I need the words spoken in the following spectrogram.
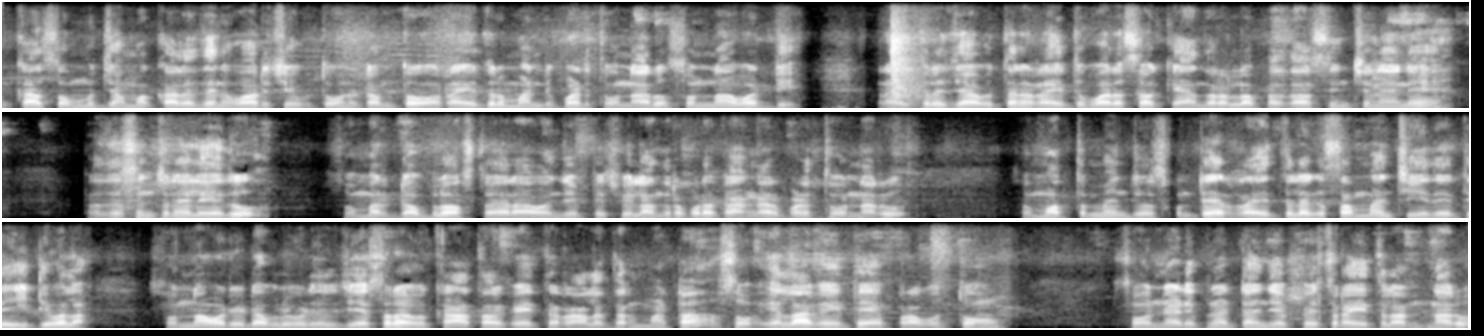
ఇంకా సొమ్ము జమ కాలేదని వారు చెబుతూ ఉండటంతో రైతులు మండిపడుతున్నారు. సున్నా వడ్డీ రైతుల జాబితాను రైతు భరోసా కేంద్రాల్లో ప్రదర్శించనే ప్రదర్శించనే లేదు. సో మరి డబ్బులు వస్తాయా రావని చెప్పేసి వీళ్ళందరూ కూడా కంగారు పడుతూ ఉన్నారు. సో మొత్తం మేము చూసుకుంటే రైతులకు సంబంధించి ఏదైతే ఇటీవల సున్నా వడ్డీ డబ్బులు విడుదల చేస్తారో అవి ఖాతాలకు అయితే రాలేదన్నమాట. సో ఎలాగైతే ప్రభుత్వం సో నడిపినట్టు అని చెప్పేసి రైతులు అంటున్నారు.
